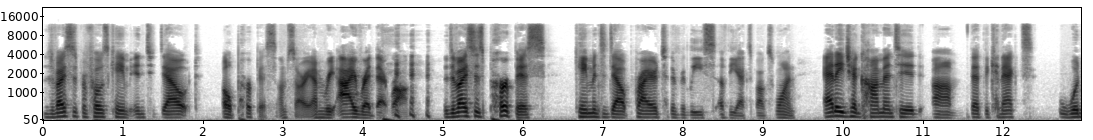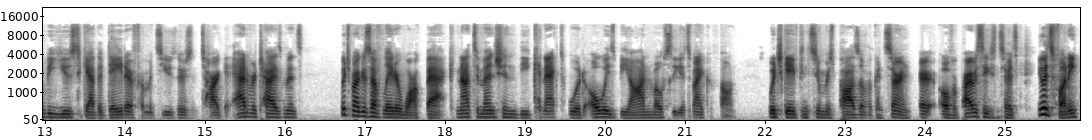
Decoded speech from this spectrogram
the devices proposed came into doubt. Oh, purpose. I'm sorry. I'm re- I read that wrong. The device's purpose came into doubt prior to the release of the Xbox One. AdAge had commented um, that the Kinect would be used to gather data from its users and target advertisements, which Microsoft later walked back. Not to mention, the Kinect would always be on mostly its microphone, which gave consumers pause over concern or over privacy concerns. You know what's funny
